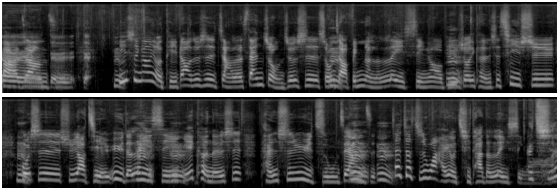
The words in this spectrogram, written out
法这样子。对对。嗯医生刚刚有提到，就是讲了三种，就是手脚冰冷的类型哦，比如说你可能是气虚，或是需要解郁的类型，也可能是痰湿郁足这样子。在这之外，还有其他的类型吗？哎、其他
